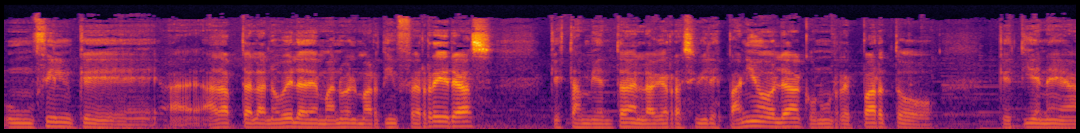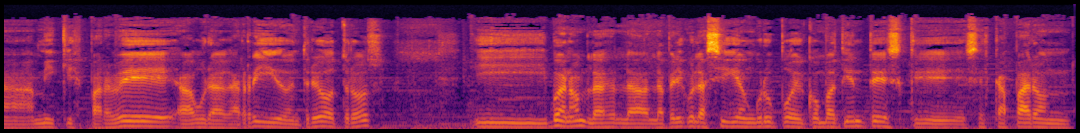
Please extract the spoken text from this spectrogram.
un film que adapta la novela de Manuel Martín Ferreras, que está ambientada en la Guerra Civil Española, con un reparto que tiene a Miki Sparvé, a Aura Garrido, entre otros. Y bueno, la película sigue a un grupo de combatientes que se escaparon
